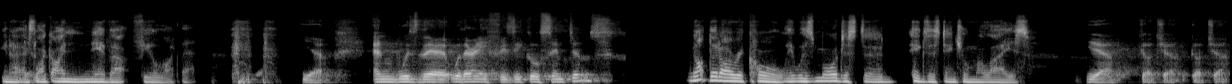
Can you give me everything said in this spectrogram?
You know, it's like I never feel like that. yeah. And was there were there any physical symptoms? Not that I recall. It was more just a existential malaise. Yeah, gotcha, gotcha.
